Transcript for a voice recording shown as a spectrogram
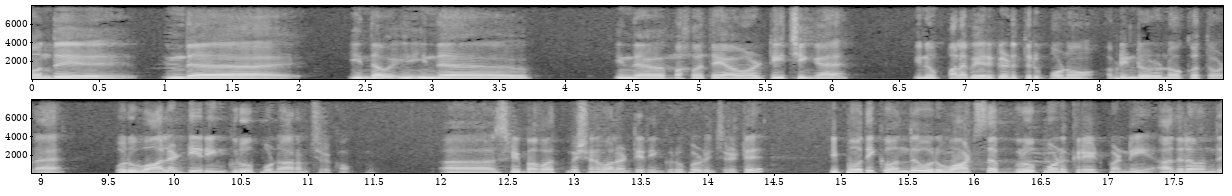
வந்து இந்த இந்த இந்த இந்த பகவத்தை அவங்க டீச்சிங்கை இன்னும் பல பேருக்கு எடுத்துகிட்டு போகணும் அப்படின்ற ஒரு நோக்கத்தோட ஒரு வாலண்டியரிங் குரூப் ஒன்று ஆரம்பிச்சிருக்கோம். Sri Bhagavat mission volunteering group அப்படின்னு சொல்லிட்டு. இப்போதைக்கு வந்து ஒரு வாட்ஸ்அப் குரூப் ஒன்று கிரியேட் பண்ணி அதில் வந்து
